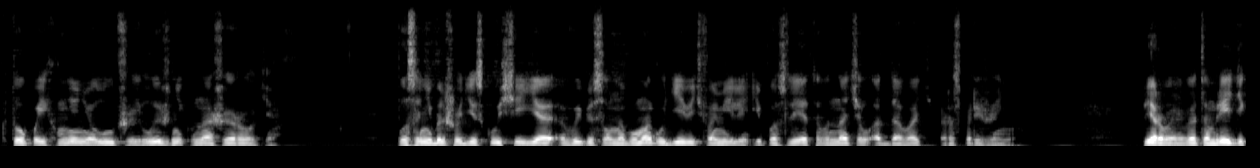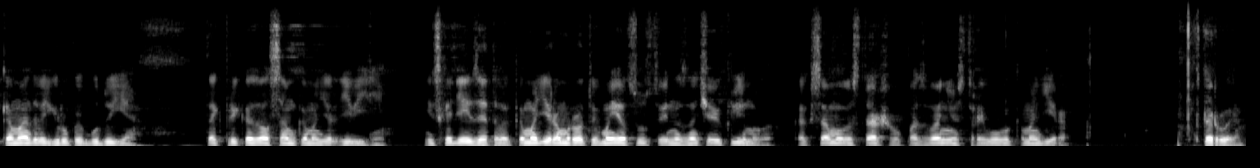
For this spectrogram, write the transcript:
кто, по их мнению, лучший лыжник в нашей роте. После небольшой дискуссии я выписал на бумагу 9 фамилий и после этого начал отдавать распоряжения. Первое. В этом рейде командовать группой буду я. Так приказал сам командир дивизии. Исходя из этого, командиром роты в мое отсутствие назначаю Климова, как самого старшего по званию строевого командира. Второе.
